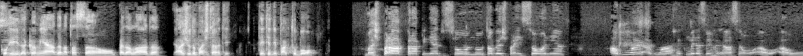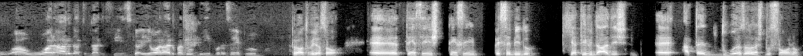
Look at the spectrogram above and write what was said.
Corrida, caminhada, natação, pedalada, ajuda bastante. Tem tido impacto bom. Mas para apneia do sono, talvez para insônia, alguma, alguma recomendação em relação ao, ao, ao horário da atividade física e o horário para dormir, por exemplo? Pronto, veja só. É, tem, se, tem se percebido que atividades é, até duas horas antes do sono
